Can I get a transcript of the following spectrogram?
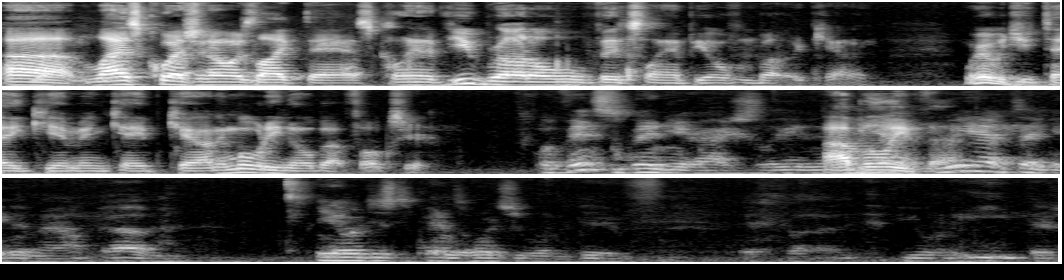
Uh, last question I always like to ask, Clint, if you brought old Vince Lampe over from Butler County, where would you take him in Cape County? What would he know about folks here? Well, Vince has been here actually. I believe have- that. We have taken him out. Um, you know, it just depends on what you want to do. If, uh, if you want to eat, there's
